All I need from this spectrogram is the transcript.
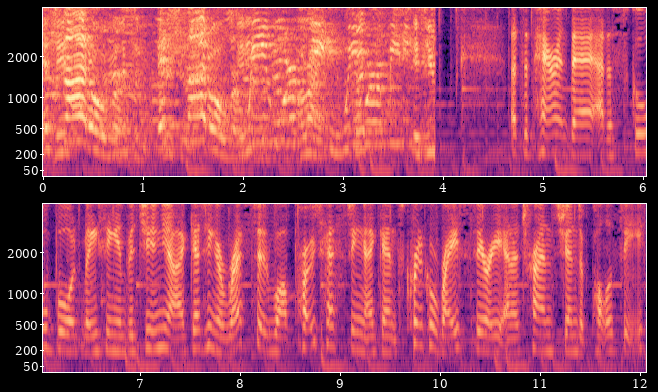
It's not over. Listen, it's listen. not over. We were right. meeting. We were meeting. If you that's a parent there at a school board meeting in Virginia getting arrested while protesting against critical race theory and a transgender policy.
